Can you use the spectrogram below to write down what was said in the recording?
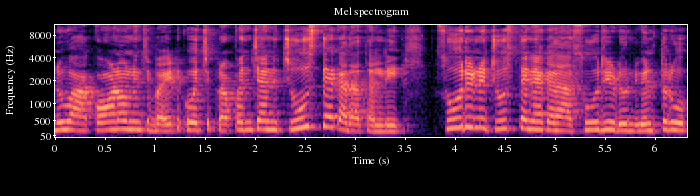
నువ్వు ఆ కోణం నుంచి బయటకు వచ్చి ప్రపంచాన్ని చూస్తే కదా తల్లి. సూర్యుని చూస్తేనే కదా సూర్యుడు వెలుతురు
